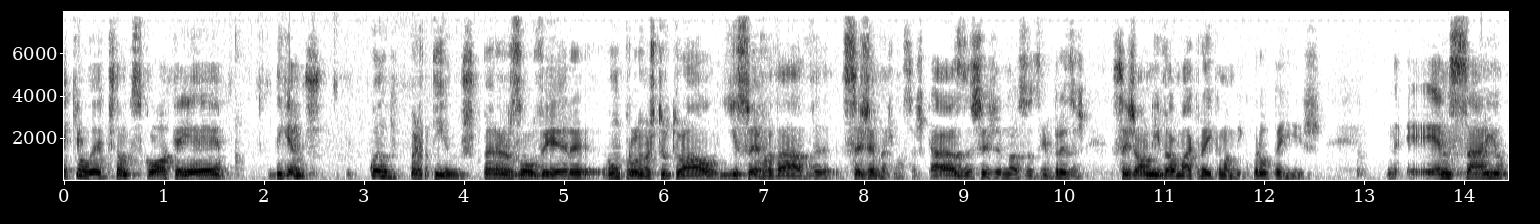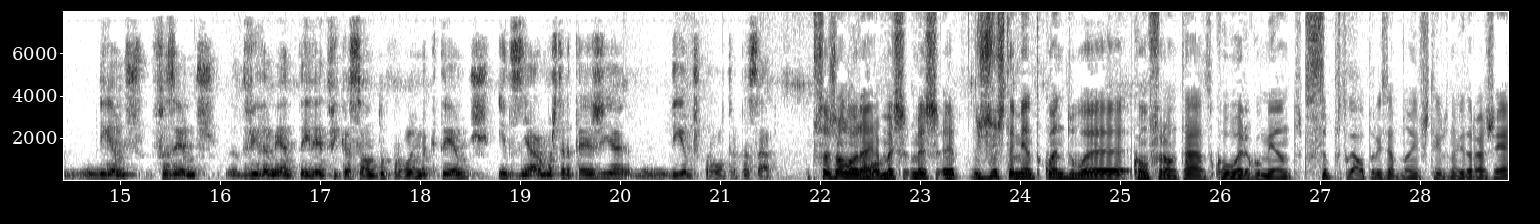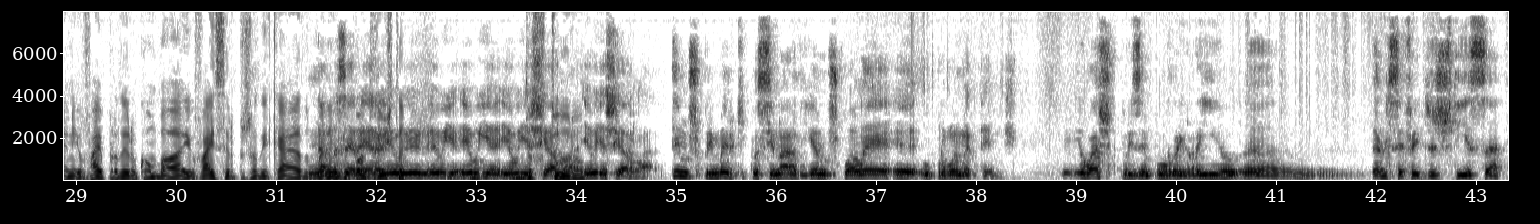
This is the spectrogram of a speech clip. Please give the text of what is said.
aquilo, a questão que se coloca é, digamos, quando partimos para resolver um problema estrutural, e isso é verdade, seja nas nossas casas, seja nas nossas empresas, seja ao nível macroeconómico para o país, é necessário, digamos, fazermos devidamente a identificação do problema que temos e desenhar uma estratégia, digamos, para ultrapassar. Professor João Loureiro, mas, mas, eh, justamente quando uh, confrontado com o argumento se Portugal, por exemplo, não investir no hidrogênio, vai perder o comboio, vai ser prejudicado não, mas do era, ponto de vista eu, eu, eu, ia, eu ia do chegar futuro. Lá, eu ia chegar lá. Temos primeiro que equacionar, digamos, qual é uh, o problema que temos. Eu acho que, por exemplo, o Rui Rio uh, deve-lhe ser feita justiça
